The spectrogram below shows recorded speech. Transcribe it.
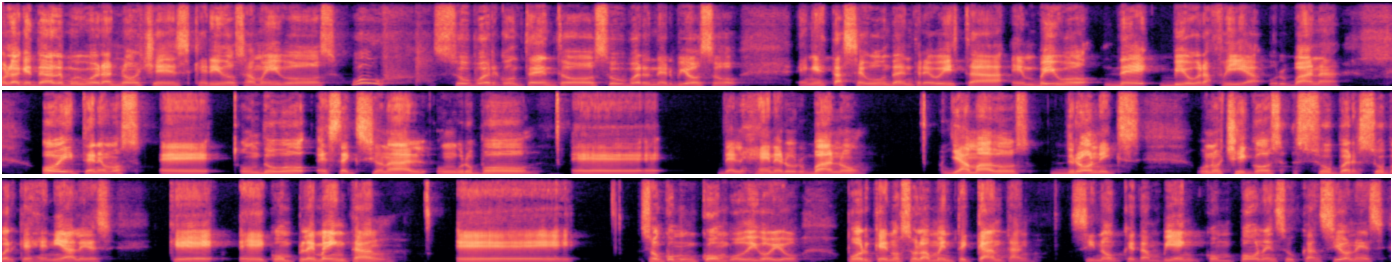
Hola, ¿qué tal? Muy buenas noches, queridos amigos. Súper contento, súper nervioso en esta segunda entrevista en vivo de Biografía Urbana. Hoy tenemos eh, un dúo excepcional, un grupo eh, del género urbano llamados Dronix, unos chicos súper, súper que geniales que eh, complementan, son como un combo, digo yo, porque no solamente cantan, sino que también componen sus canciones.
